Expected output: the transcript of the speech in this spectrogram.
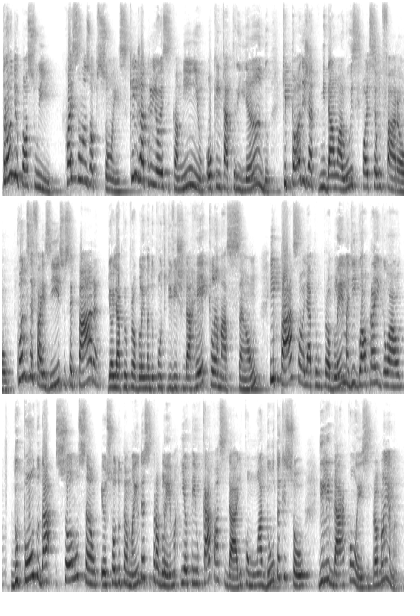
Para onde eu posso ir? Quais são as opções? Quem já trilhou esse caminho ou quem está trilhando que pode já me dar uma luz que pode ser um farol? Quando você faz isso, você para de olhar para o problema do ponto de vista da reclamação e passa a olhar para um problema de igual para igual, do ponto da solução. Eu sou do tamanho desse problema e eu tenho capacidade, como uma adulta que sou, de lidar com esse problema.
